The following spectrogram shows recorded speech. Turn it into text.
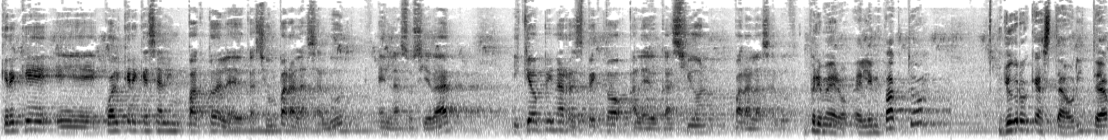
¿cree que, eh, ¿cuál cree que sea el impacto de la educación para la salud en la sociedad ¿Y qué opina respecto a la educación para la salud? Primero, el impacto yo creo que hasta ahorita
